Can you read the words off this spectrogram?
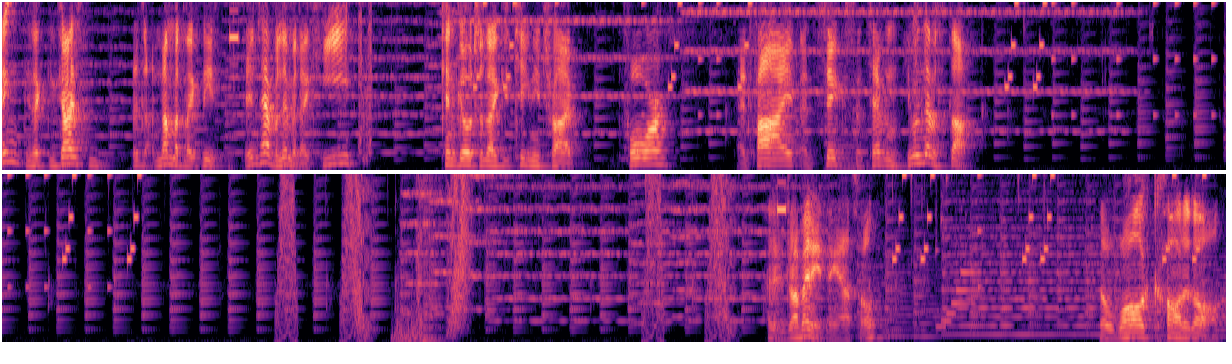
Think like the guys that are numbered like these, they didn't have a limit. Like he can go to like Kigni tribe four and five and six and seven. He will never stop. I didn't drop anything, asshole. The wall caught it all.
